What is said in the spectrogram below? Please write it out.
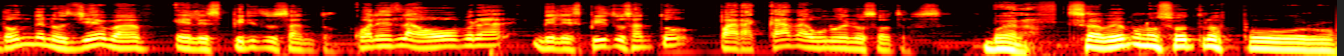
dónde nos lleva el Espíritu Santo? ¿Cuál es la obra del Espíritu Santo para cada uno de nosotros? Bueno, sabemos nosotros por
